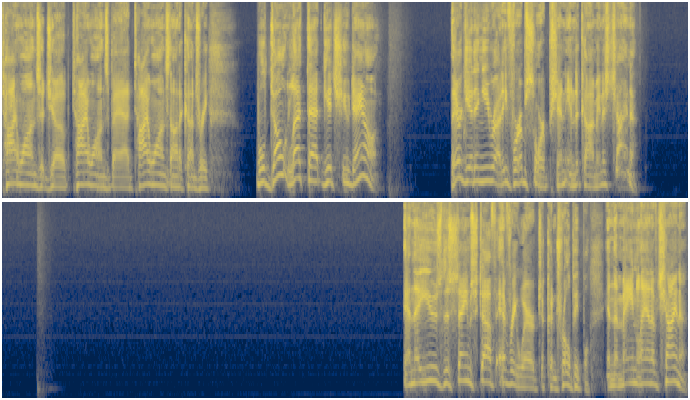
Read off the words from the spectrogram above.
Taiwan's a joke, Taiwan's bad, Taiwan's not a country. Well, don't let that get you down. They're getting you ready for absorption into communist China. And they use the same stuff everywhere to control people. In the mainland of China,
